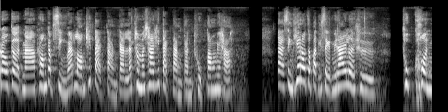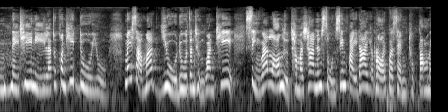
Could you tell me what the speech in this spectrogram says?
เราเกิดมาพร้อมกับสิ่งแวดล้อมที่แตกต่างกัน และธรรมชาติที่แตกต่างกันถูกต้องไหมคะ แต่สิ่งที่เราจะปฏิเสธไม่ได้เลยคือ ทุกคนในที่นี้และทุกคนที่ดูอยู่ ไม่สามารถอยู่ดูจนถึงวันที่สิ่งแวดล้อมหรือธรรมชาตินั้นสูญสิ้นไปได้ร้อยเปอร์เซ็นถูกต้องไหม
